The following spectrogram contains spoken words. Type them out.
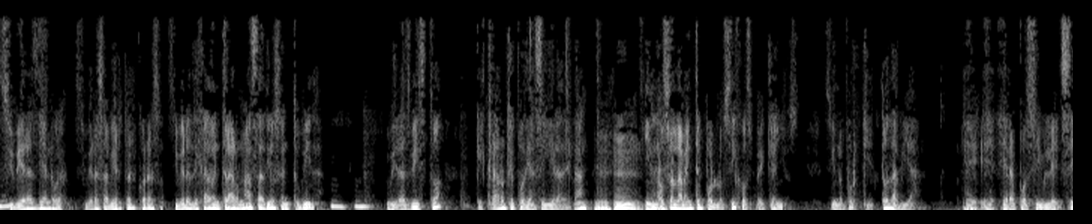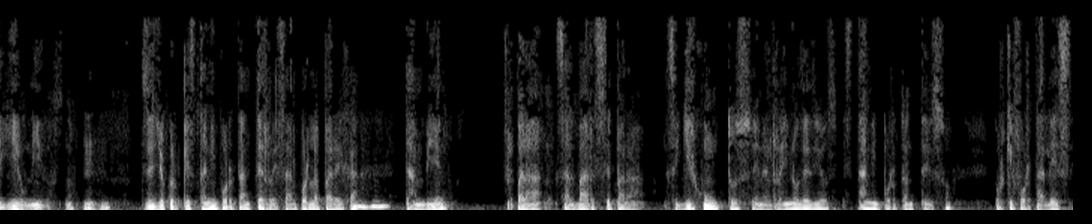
si hubieras dialogado, si hubieras abierto el corazón, si hubieras dejado entrar más a Dios en tu vida, hubieras visto que claro que podías seguir adelante. Y no solamente por los hijos pequeños, sino porque todavía eh, eh, era posible seguir unidos, ¿no? Entonces yo creo que es tan importante rezar por la pareja también para salvarse, para seguir juntos en el reino de Dios. Es tan importante eso porque fortalece.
